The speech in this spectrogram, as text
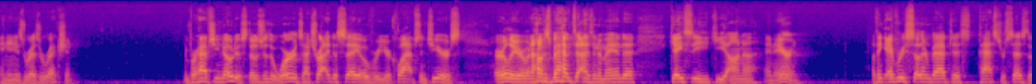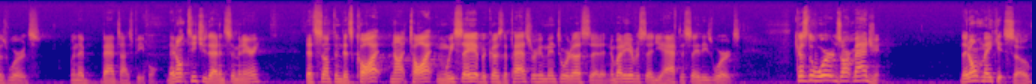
and in his resurrection. And perhaps you noticed those are the words I tried to say over your claps and cheers earlier when I was baptizing Amanda, Casey, Kiana, and Aaron. I think every Southern Baptist pastor says those words when they baptize people. They don't teach you that in seminary. That's something that's caught, not taught, and we say it because the pastor who mentored us said it. Nobody ever said you have to say these words. Because the words aren't magic, they don't make it so.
